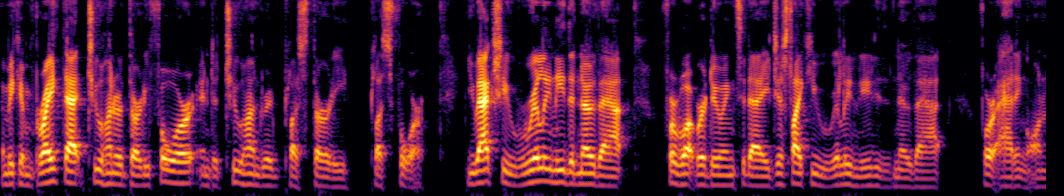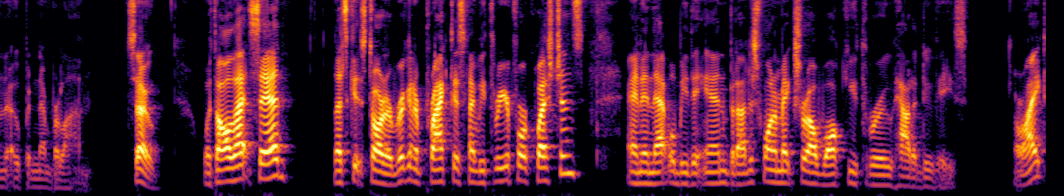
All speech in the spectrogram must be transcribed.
and we can break that 234 into 200 plus 30 plus 4. You actually really need to know that for what we're doing today, just like you really needed to know that for adding on an open number line. So with all that said, let's get started. We're going to practice maybe three or four questions, and then that will be the end, but I just want to make sure I'll walk you through how to do these. All right?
